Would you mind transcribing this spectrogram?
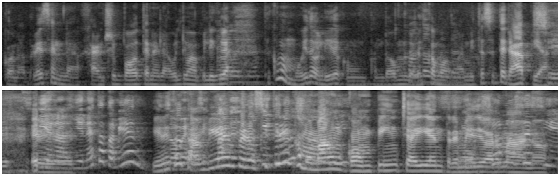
cuando aparece en la Harry Potter, en la última película, está como muy dolido con, con Dumbledore. Es como, mamita, hace terapia. Sí. y, en, y, en, esta también. Y en esta también, pero sí tiene como más un compinche ahí entre medio hermano. No sé si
